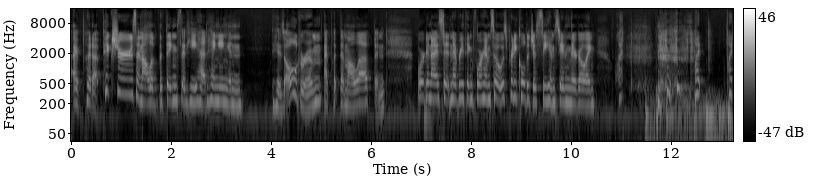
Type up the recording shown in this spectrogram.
I put up pictures and all of the things that he had hanging in his old room. I put them all up and organized it and everything for him. So it was pretty cool to just see him standing there going, "What? What? What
